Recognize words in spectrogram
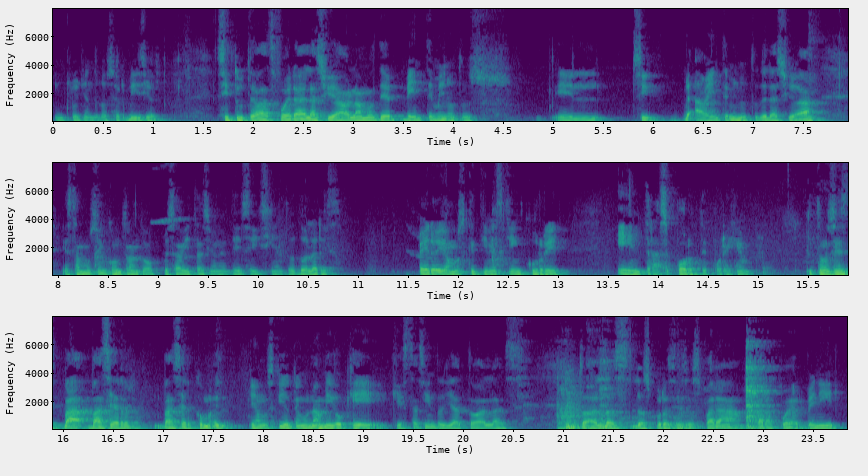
incluyendo los servicios. Si tú te vas fuera de la ciudad hablamos de 20 minutos el, sí, a 20 minutos de la ciudad estamos encontrando pues habitaciones de 600 dólares, pero digamos que tienes que incurrir en transporte, por ejemplo. Entonces va, va a ser, va a ser como, digamos que yo tengo un amigo que, que está haciendo ya todas las, todos los, los procesos para, para, poder venir.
